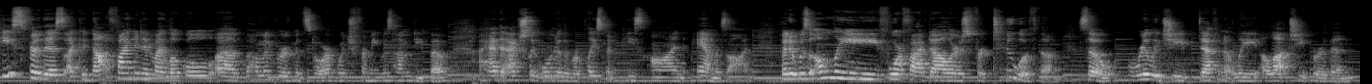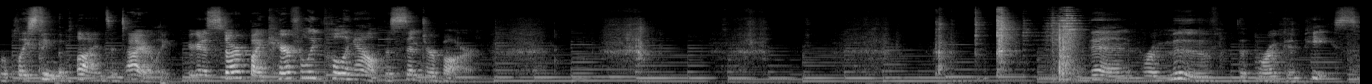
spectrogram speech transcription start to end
Piece for this, I could not find it in my local uh, home improvement store, which for me was Home Depot. I had to actually order the replacement piece on Amazon, but it was only four or five dollars for two of them. So really cheap, definitely a lot cheaper than replacing the blinds entirely. You're gonna start by carefully pulling out the center bar. then remove the broken piece.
